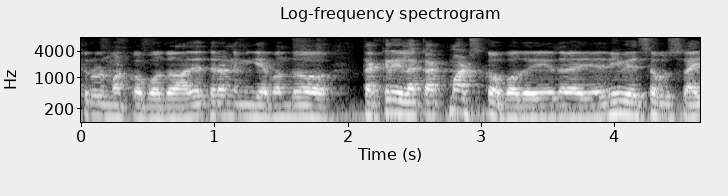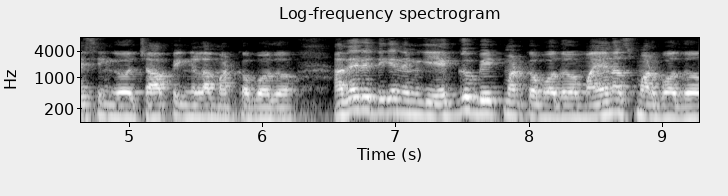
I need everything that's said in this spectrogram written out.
ತುರು ಮಾಡ್ಕೋಬಹುದು ಅದೇ ತರ ನಿಮಗೆ ಬಂದು ತಕ್ಕರಿ ಎಲ್ಲ ಕಟ್ ಮಾಡಿಸ್ಕೋಬಹುದು ಇದರ ಎನಿ ವೆಜಿಟಬಲ್ ಸ್ಲೈಸಿಂಗ್ ಚಾಪಿಂಗ್ ಎಲ್ಲ ಮಾಡ್ಕೋಬಹುದು ಅದೇ ರೀತಿಗೆ ನಿಮಗೆ ಎಗ್ ಬೀಟ್ ಮಾಡ್ಕೋಬಹುದು ಮಯೋನಸ್ ಮಾಡ್ಬೋದು.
